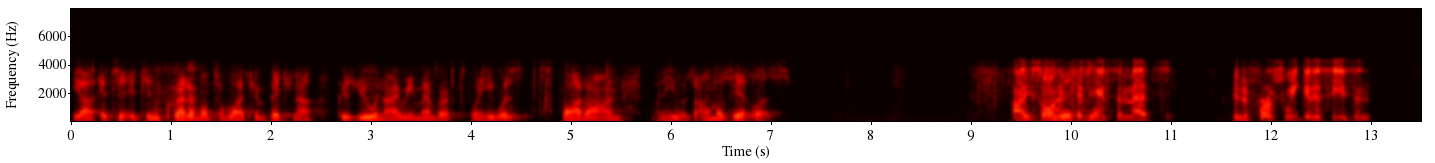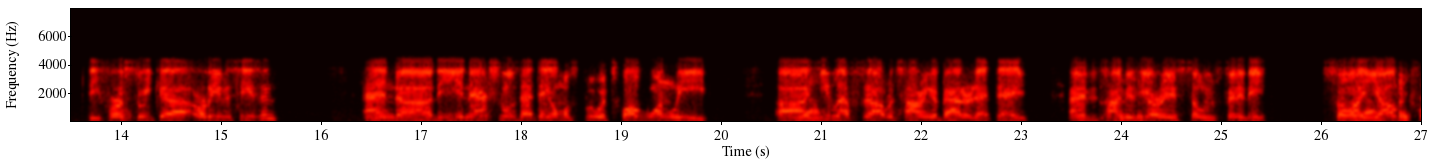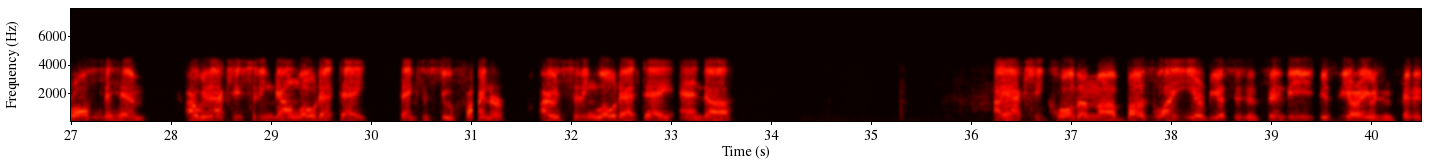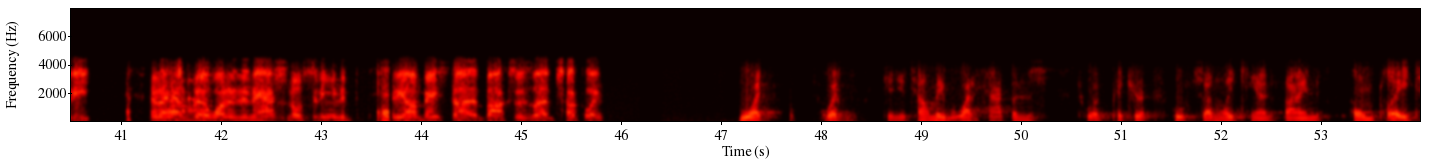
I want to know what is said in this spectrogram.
Yeah, it's it's incredible to watch him pitch now because you and I remember when he was spot on, when he was almost hitless. I saw And him this- pitch against the Mets in the first week of the season, the first week uh, early in the season, and uh, the Nationals that day almost blew a 12-1 lead. Uh, Yeah. He left without retiring a batter that day, and at the time his ERA is still infinity. So I Yeah. yelled across to him. I was actually sitting down low that day, thanks to Stu Feiner. I was sitting low that day, and uh, I actually called him uh, Buzz Lightyear because his infinity, his ERA was infinity, and I have uh, one of the Nationals sitting in the in the on base uh, box was uh, chuckling. What what can you tell me what happens to a pitcher who suddenly can't find home plate?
